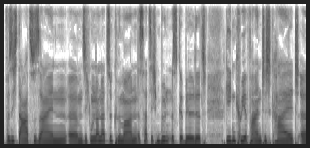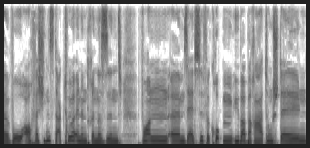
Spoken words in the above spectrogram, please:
für sich da zu sein, ähm, sich umeinander zu kümmern. Es hat sich ein Bündnis gebildet gegen Queerfeindlichkeit, äh, wo auch verschiedenste AkteurInnen drinne sind, von ähm, Selbsthilfegruppen über Beratungsstellen,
